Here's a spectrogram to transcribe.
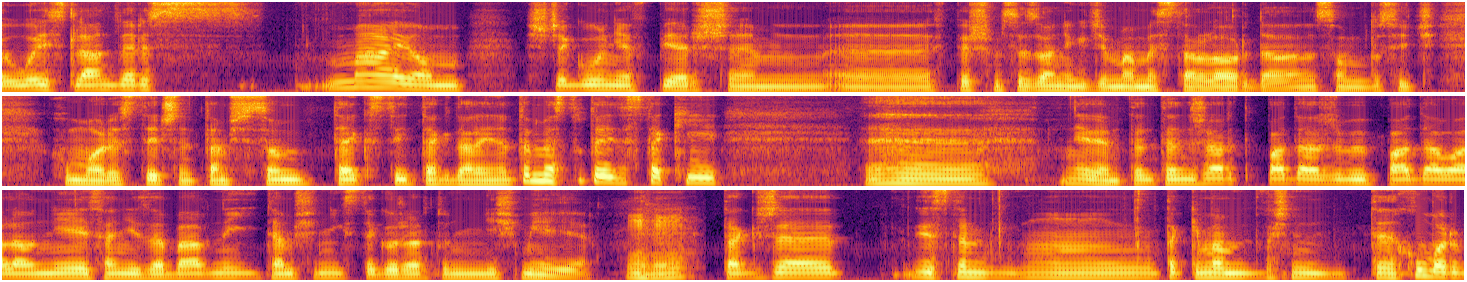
e, Wastelanders mają, szczególnie w pierwszym, e, w pierwszym sezonie, gdzie mamy Star-Lorda, są dosyć humorystyczne, tam są teksty i tak dalej. Natomiast tutaj jest taki e, nie wiem, ten, ten żart pada, żeby padał, ale on nie jest ani zabawny i tam się nikt z tego żartu nie śmieje. Mhm. Także jestem, mm, taki mam właśnie ten humor,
